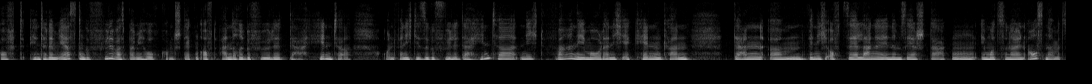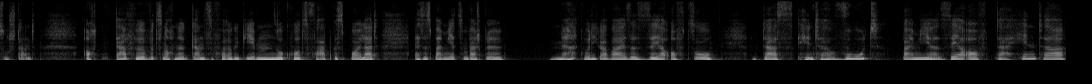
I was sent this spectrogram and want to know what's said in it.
oft hinter dem ersten Gefühl, was bei mir hochkommt, stecken oft andere Gefühle dahinter. Und wenn ich diese Gefühle dahinter nicht wahrnehme oder nicht erkennen kann, dann ähm, bin ich oft sehr lange in einem sehr starken emotionalen Ausnahmezustand. Auch dafür wird es noch eine ganze Folge geben, nur kurz vorab gespoilert. Es ist bei mir zum Beispiel merkwürdigerweise sehr oft so, dass hinter Wut bei mir sehr oft dahinter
